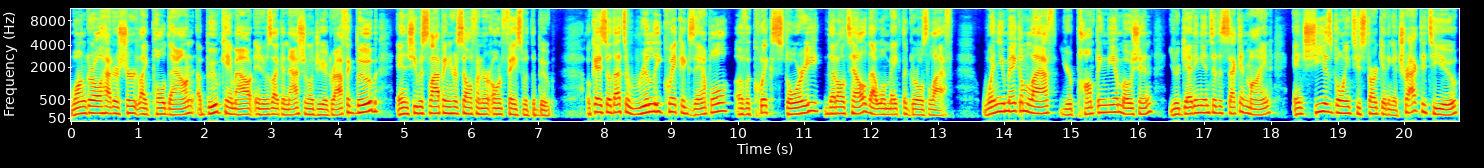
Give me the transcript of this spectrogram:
one girl had her shirt like pulled down, a boob came out, and it was like a National Geographic boob, and she was slapping herself in her own face with the boob. Okay, so that's a really quick example of a quick story that I'll tell that will make the girls laugh. When you make them laugh, you're pumping the emotion, you're getting into the second mind, and she is going to start getting attracted to you.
